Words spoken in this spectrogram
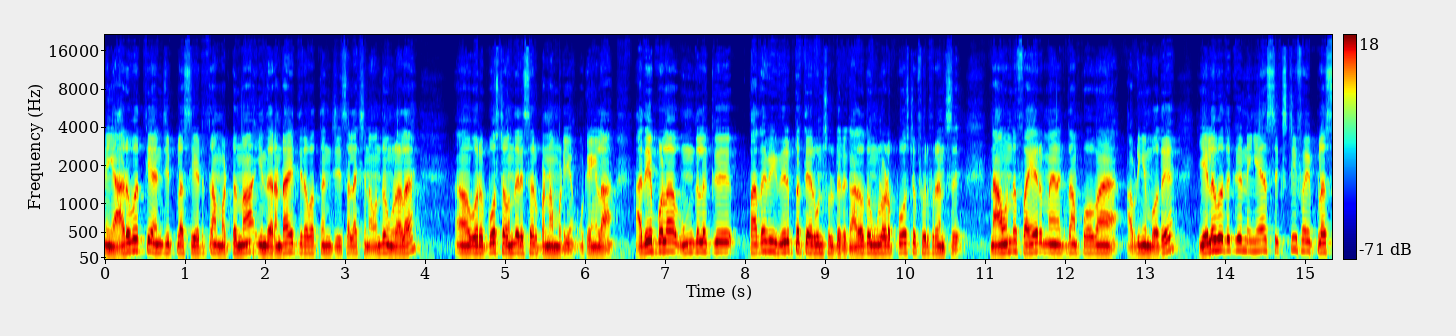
நீங்கள் அறுபத்தி அஞ்சு ப்ளஸ் எடுத்தால் மட்டும்தான் இந்த ரெண்டாயிரத்தி இருபத்தஞ்சு செலெக்ஷனை வந்து உங்களால் ஒரு போஸ்ட்டை வந்து ரிசர்வ் பண்ண முடியும் ஓகேங்களா? அதே போல் உங்களுக்கு பதவி விருப்ப தேர்வுன்னு சொல்லிட்டு இருக்கேன் அதாவது உங்களோட போஸ்ட் ப்ரிஃபரன்ஸு நான் வந்து ஃபயர் மேனுக்கு தான் போவேன் அப்படிங்கும்போது எழுபதுக்கு நீங்கள் சிக்ஸ்டி ஃபைவ் ப்ளஸ்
